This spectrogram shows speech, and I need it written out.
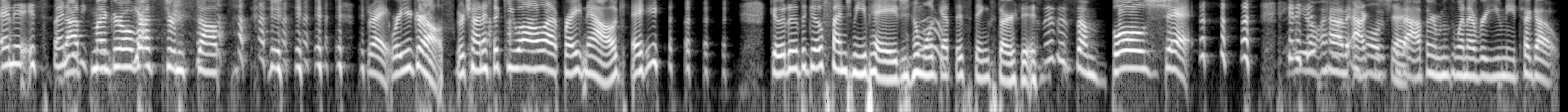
And it, it's funny. That's my because- girl restroom stop. That's right. We're your girls. We're trying to hook you all up right now. Okay. Go to the GoFundMe page and we'll get this thing started. this is some bullshit. You don't have access bullshit. to bathrooms whenever you need to go.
